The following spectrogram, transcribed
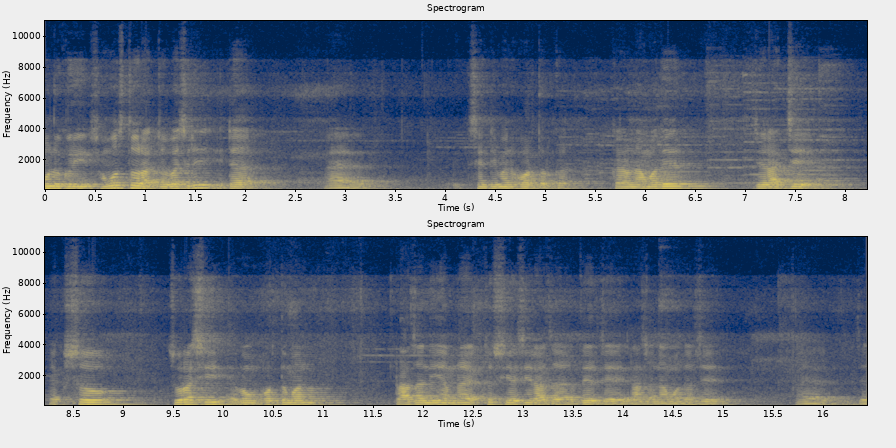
মনে করি সমস্ত রাজ্যবাসীরই এটা সেন্টিমেন্ট হওয়ার দরকার। কারণ আমাদের যে রাজ্যে একশো চুরাশি এবং বর্তমান রাজা নিয়ে আমরা একশো ছিয়াশি রাজাদের যে রাজা আমাদের যে যে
